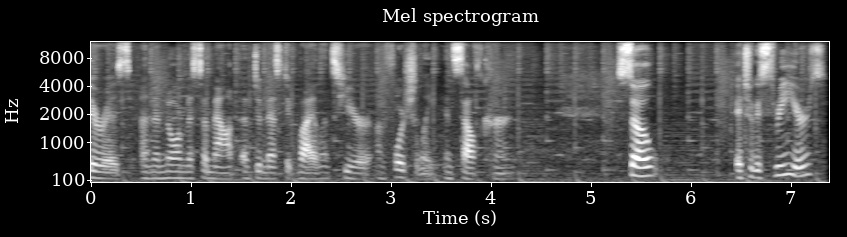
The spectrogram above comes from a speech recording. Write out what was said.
there is an enormous amount of domestic violence here, unfortunately, in South Kern. So it took us three years,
